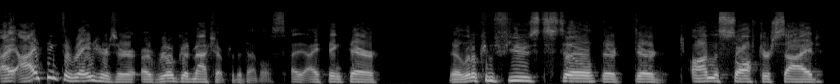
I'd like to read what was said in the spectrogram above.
I, I think the Rangers are a real good matchup for the Devils. I, I think they're they're a little confused still. They're they're on the softer side,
